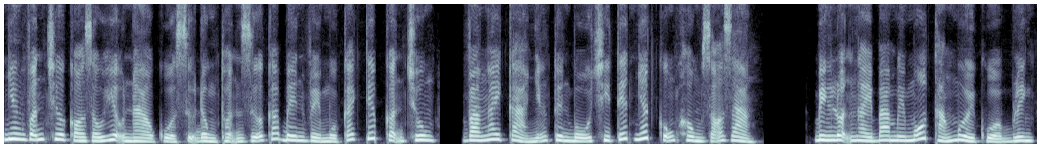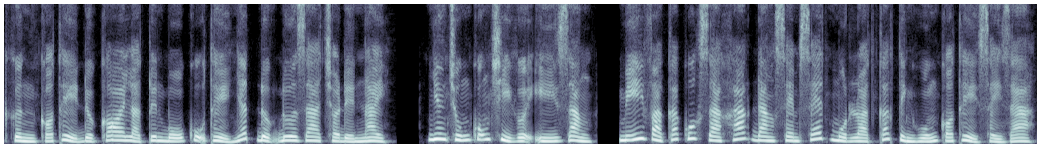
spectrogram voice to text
Nhưng vẫn chưa có dấu hiệu nào của sự đồng thuận giữa các bên về một cách tiếp cận chung và ngay cả những tuyên bố chi tiết nhất cũng không rõ ràng. Bình luận ngày 31 tháng 10 của Blinken có thể được coi là tuyên bố cụ thể nhất được đưa ra cho đến nay, nhưng chúng cũng chỉ gợi ý rằng Mỹ và các quốc gia khác đang xem xét một loạt các tình huống có thể xảy ra.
